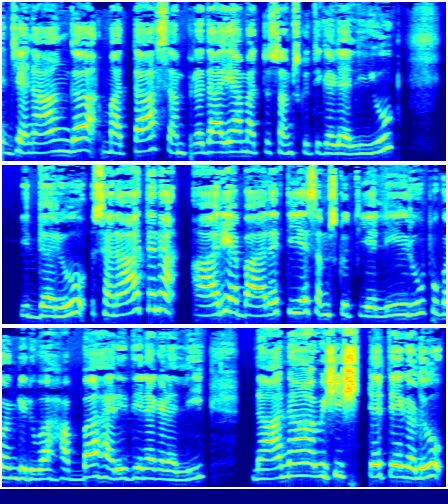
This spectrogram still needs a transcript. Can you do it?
ಜನಾಂಗ, ಮತ, ಸಂಪ್ರದಾಯ ಮತ್ತು ಸಂಸ್ಕೃತಿಗಳಲ್ಲಿಯೂ ಇದ್ದರೂ ಸನಾತನ ಆರ್ಯ ಭಾರತೀಯ ಸಂಸ್ಕೃತಿಯಲ್ಲಿ ರೂಪುಗೊಂಡಿರುವ ಹಬ್ಬ ಹರಿದಿನಗಳಲ್ಲಿ ನಾನಾ ವಿಶಿಷ್ಟತೆಗಳು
